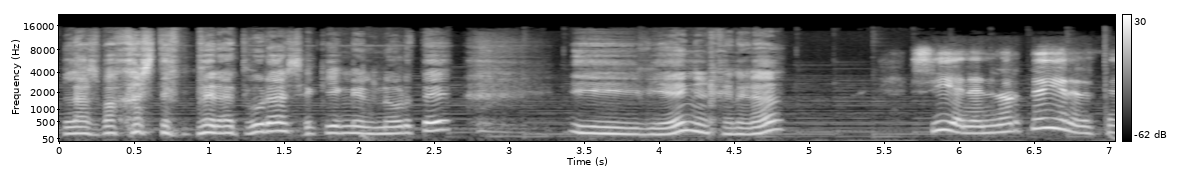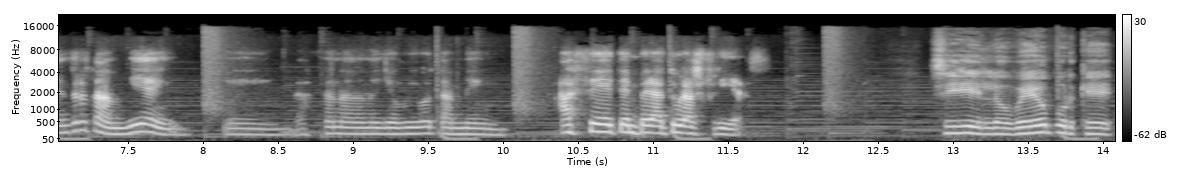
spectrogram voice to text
las bajas temperaturas aquí en el norte y bien en general. Sí, en el norte y en el centro también. En la zona donde yo vivo también hace temperaturas frías. Sí, lo veo porque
